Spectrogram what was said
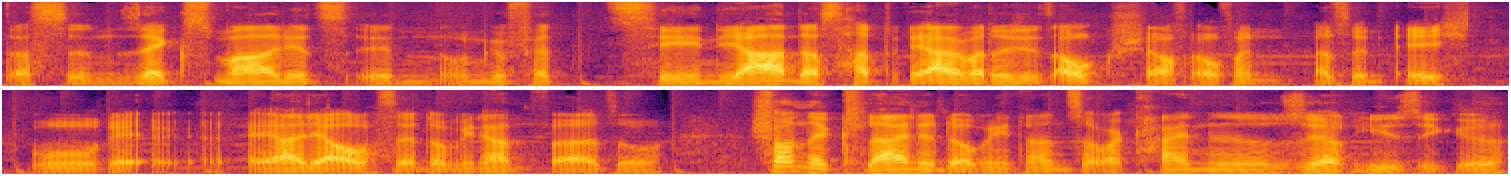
das sind sechsmal jetzt in ungefähr zehn Jahren. Das hat Real Madrid jetzt auch geschafft, auch in, also in echt, wo Real ja auch sehr dominant war. Also Schon eine kleine Dominanz, aber keine sehr riesige.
